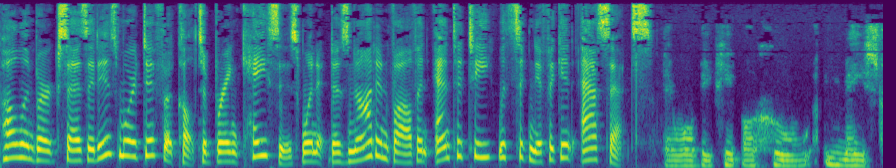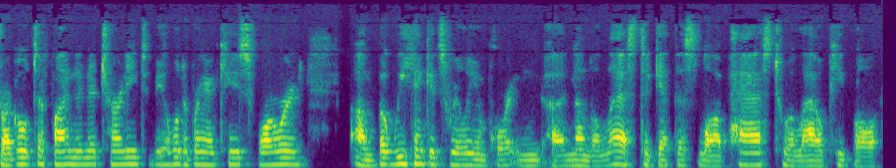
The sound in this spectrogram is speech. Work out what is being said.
Polenberg says it is more difficult to bring cases when it does not involve an entity with significant assets. There will be people who may struggle to find an attorney to be able to bring a case forward. Um, but we think it's really important, uh, nonetheless, to get this law passed to allow people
